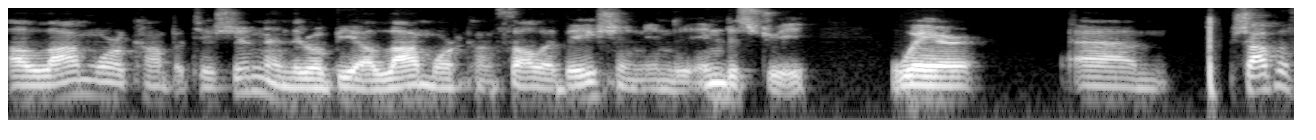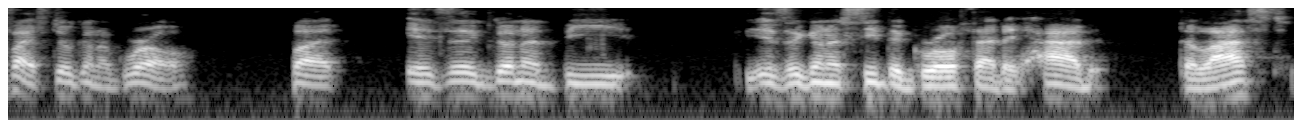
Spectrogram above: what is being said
a lot more competition and there will be a lot more consolidation in the industry where um, Shopify is still going to grow, but is it going to be, is it going to see the growth that it had the last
